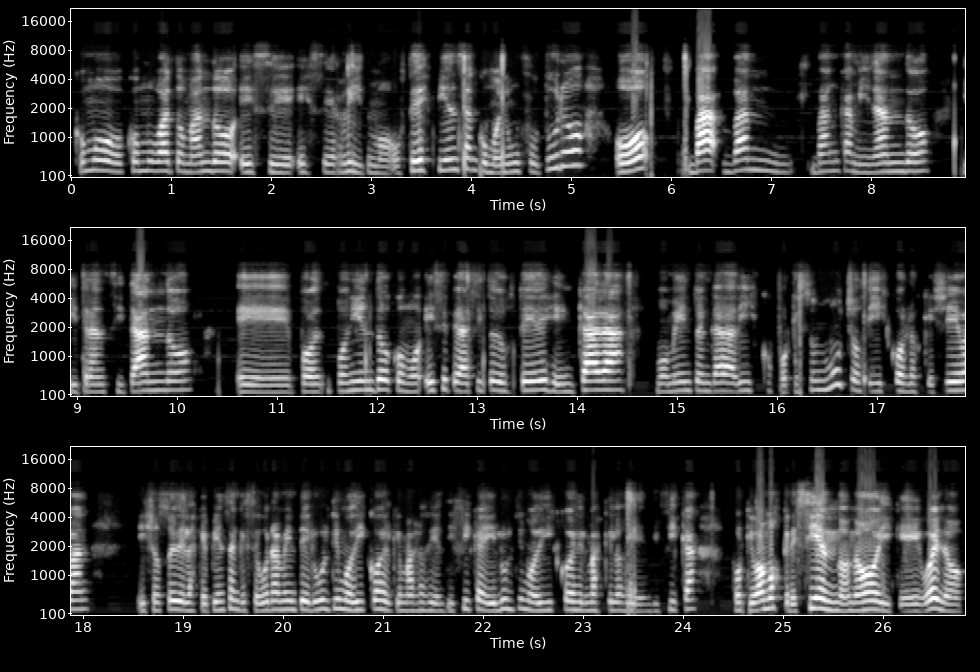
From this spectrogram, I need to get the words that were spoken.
¿Cómo, cómo va tomando ese, ese ritmo? ¿Ustedes piensan como en un futuro o va, van, van caminando y transitando, eh, poniendo como ese pedacito de ustedes en cada momento, en cada disco, porque son muchos discos los que llevan y yo soy de las que piensan que seguramente el último disco es el que más los identifica y el último disco es el más que los identifica porque vamos creciendo, ¿no? Y que, bueno,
